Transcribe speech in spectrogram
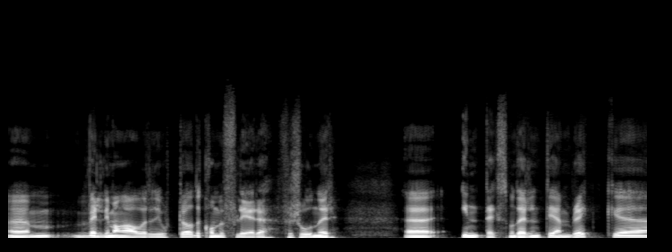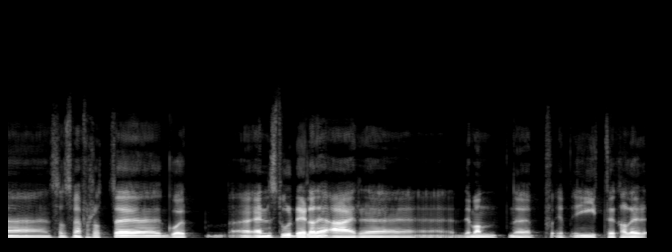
Eh, veldig mange har allerede gjort det, og det kommer flere fusjoner. Eh, inntektsmodellen til Embrik, eh, sånn som jeg har forstått det, går, eh, en stor del av det er det man i IT kaller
